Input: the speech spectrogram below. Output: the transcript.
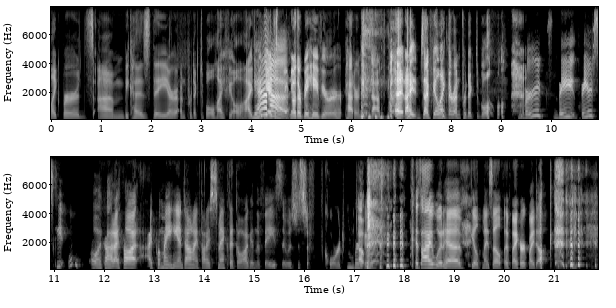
like birds um, because they are unpredictable. I feel. I maybe I just don't know their behavior patterns enough, but I I feel like they're unpredictable. Birds, they they are scared. Oh my god! I thought I put my hand down. I thought I smacked the dog in the face. It was just a cord. We're Oh. good because I would have killed myself if I hurt my dog.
